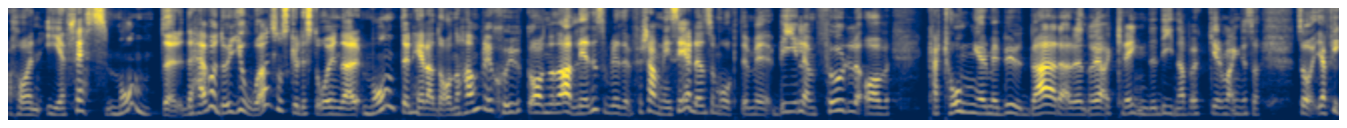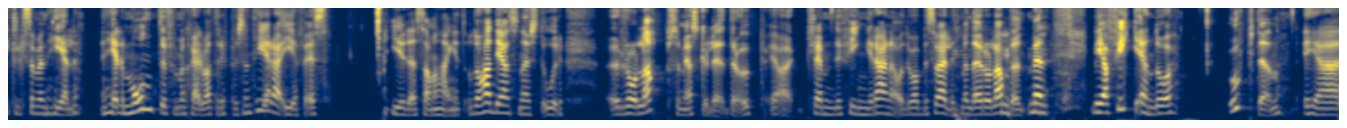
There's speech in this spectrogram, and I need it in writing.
ha en EFS-monter. Det här var då Johan som skulle stå i den där montern hela dagen och han blev sjuk och av någon anledning så blev det församlingsherden som åkte med bilen full av kartonger med budbäraren och jag krängde dina böcker Magnus. Så jag fick liksom en hel, en hel monter för mig själv att representera EFS i det där sammanhanget. Och då hade jag en sån här stor roll-up som jag skulle dra upp. Jag klämde fingrarna och det var besvärligt med den där roll-upen. Men, men jag fick ändå upp den, eh,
